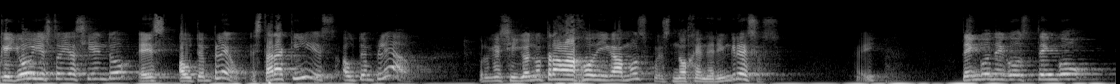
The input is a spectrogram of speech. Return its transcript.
que yo hoy estoy haciendo es autoempleo. Estar aquí es autoempleado. Porque si yo no trabajo, digamos, pues no genero ingresos. Tengo, negocios, tengo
